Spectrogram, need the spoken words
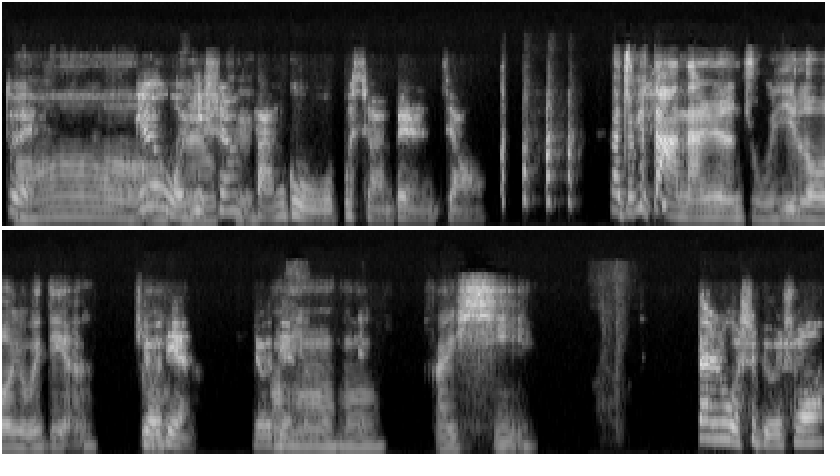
对，哦因为我一身反骨，我不喜欢被人教，那就是大男人主义咯，有一点，有点有嗯点。哼嗯哼，I see，但如果是比如说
